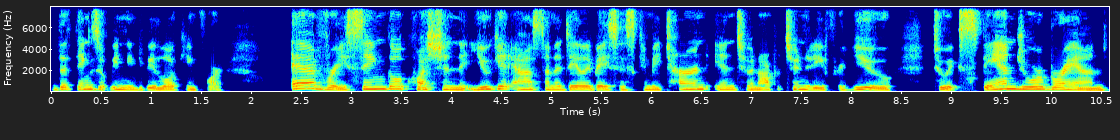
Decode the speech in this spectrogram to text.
the things that we need to be looking for? Every single question that you get asked on a daily basis can be turned into an opportunity for you to expand your brand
